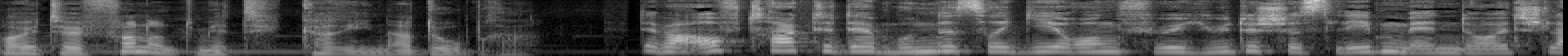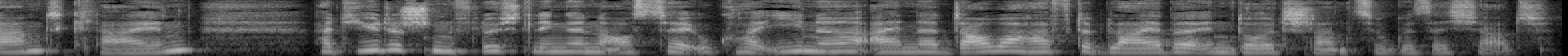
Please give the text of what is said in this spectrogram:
Heute von und mit Karina Dobra. Der Beauftragte der Bundesregierung für jüdisches Leben in Deutschland, Klein, hat jüdischen Flüchtlingen aus der Ukraine eine dauerhafte Bleibe in Deutschland zugesichert.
